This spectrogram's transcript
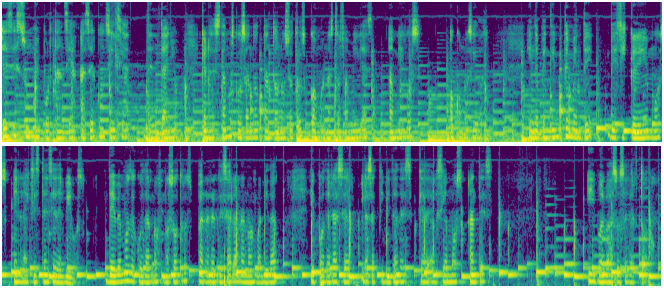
Es de suma importancia hacer conciencia del daño que nos estamos causando tanto a nosotros como a nuestras familias, amigos o conocidos, independientemente de si creemos en la existencia del virus. Debemos de cuidarnos nosotros para regresar a la normalidad y poder hacer las actividades que hacíamos antes y vuelva a suceder todo.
